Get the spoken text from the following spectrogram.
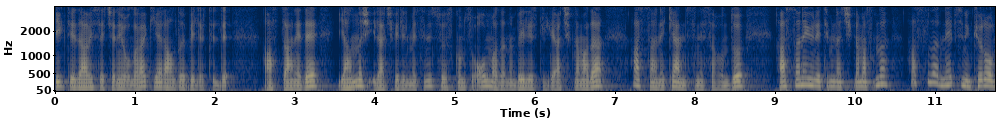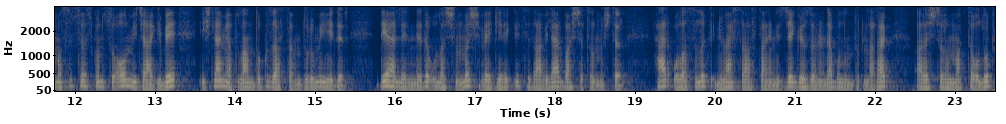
ilk tedavi seçeneği olarak yer aldığı belirtildi. Hastanede yanlış ilaç verilmesinin söz konusu olmadığının belirtildiği açıklamada hastane kendisini savundu. Hastane yönetiminin açıklamasında hastaların hepsinin kör olması söz konusu olmayacağı gibi işlem yapılan 9 hastanın durumu iyidir. Diğerlerinde de ulaşılmış ve gerekli tedaviler başlatılmıştır. Her olasılık üniversite hastanemizce göz önüne bulundurularak araştırılmakta olup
